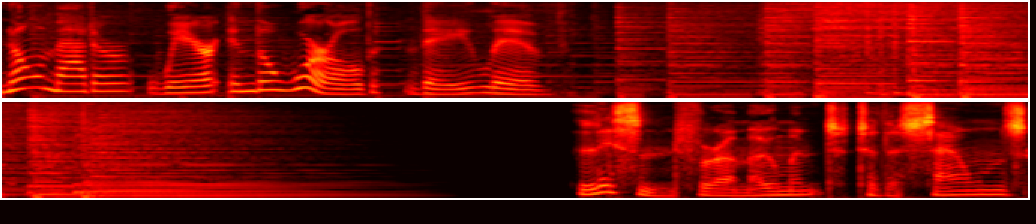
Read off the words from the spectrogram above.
no matter where in the world they live. Listen for a moment to the sounds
